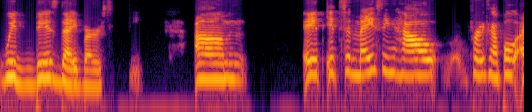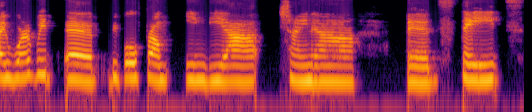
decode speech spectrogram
with this diversity. Um, it, it's amazing how, for example, I work with uh, people from India, China, uh, states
